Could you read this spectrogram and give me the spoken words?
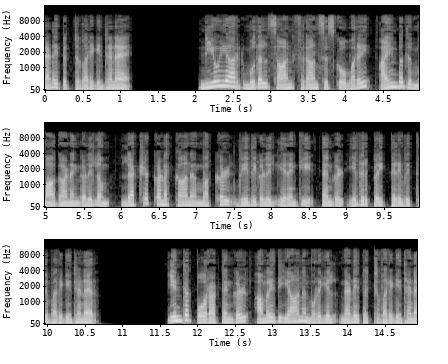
நடைபெற்று வருகின்றன. நியூயார்க் முதல் சான் பிரான்சிஸ்கோ வரை ஐம்பது மாகாணங்களிலும் லட்சக்கணக்கான மக்கள் வீதிகளில் இறங்கி தங்கள் எதிர்ப்பை தெரிவித்து வருகின்றனர். இந்த போராட்டங்கள் அமைதியான முறையில் நடைபெற்று வருகின்றன.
